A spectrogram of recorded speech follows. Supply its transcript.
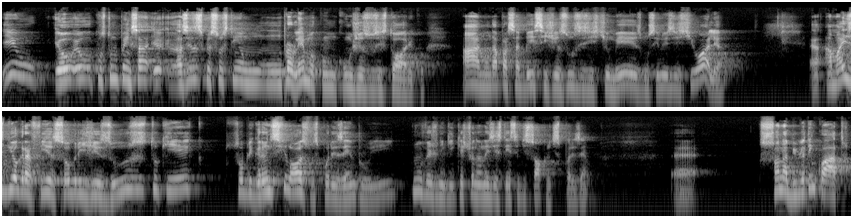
eu, eu, eu costumo pensar, eu, às vezes as pessoas têm um, um problema com, com Jesus histórico. Ah, não dá para saber se Jesus existiu mesmo, se não existiu. Olha, há mais biografias sobre Jesus do que sobre grandes filósofos, por exemplo, e não vejo ninguém questionando a existência de Sócrates, por exemplo. É, só na Bíblia tem quatro,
